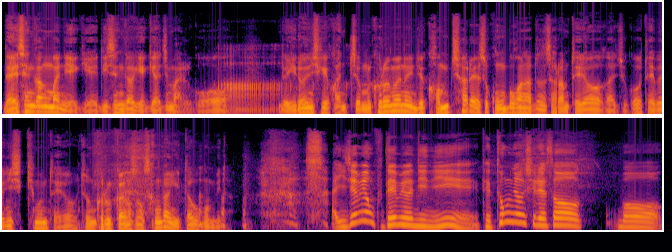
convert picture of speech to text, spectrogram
내 생각만 얘기해, 네 생각 얘기하지 말고. 아. 네, 이런 식의 관점을 그러면은 이제 검찰에서 공보관 하던 사람 데려와 가지고 대변인 시키면 돼요. 저는 그럴 가능성 상당히 있다고 봅니다. 아, 이재명 부대변인이 대통령실에서 뭐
